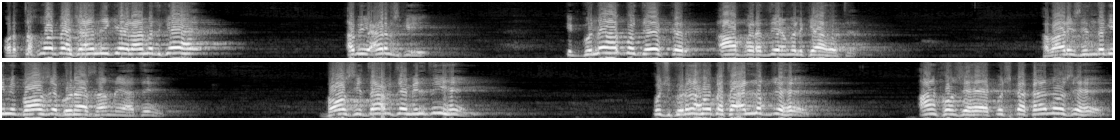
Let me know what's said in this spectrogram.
اور تقوی پہچاننے کی علامت کیا ہے؟ ابھی عرض کی کہ گناہ کو دیکھ کر آپ کا رد عمل کیا ہوتا ہے؟ ہماری زندگی میں بہت سے گناہ سامنے آتے ہیں۔ بہت سی طاقتیں ملتی ہیں۔ کچھ گناہوں کا تعلق جو ہے، آنکھوں سے ہے، کچھ کا کانوں سے ہے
